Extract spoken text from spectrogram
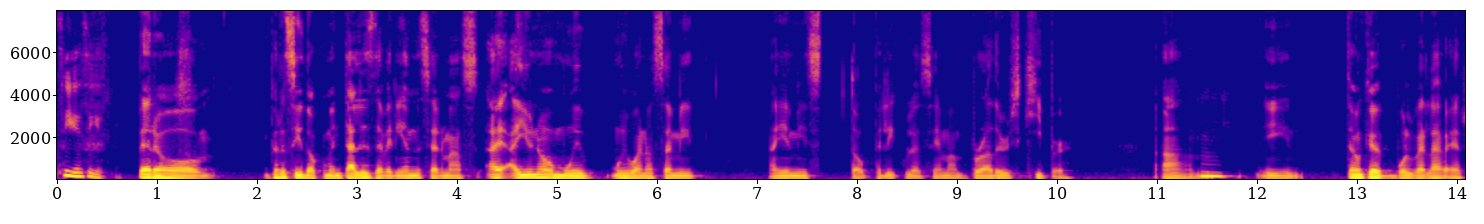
Sigue, sigue. Pero, pero sí, documentales deberían de ser más. Hay, hay uno muy, muy bueno, está en mi, ahí en mis top películas, se llama Brothers Keeper. Um, Mm. Y tengo que volverla a ver.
